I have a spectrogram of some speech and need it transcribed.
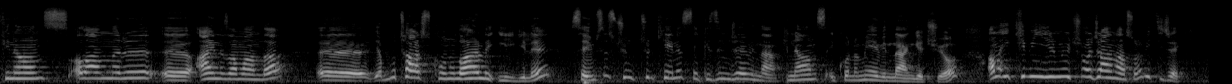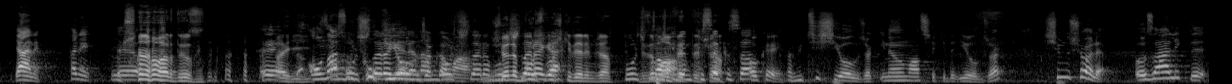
finans alanları e, aynı zamanda e, ya bu tarz konularla ilgili sevimsiz. Çünkü Türkiye'nin 8. evinden, finans, ekonomi evinden geçiyor. Ama 2023'ün ocağından sonra bitecek. Yani hani 3 e, sene var diyorsun. e, Ay. ondan Sen sonra burçlara çok iyi gel olacak ama. borçlara, Şöyle burçlara burç gel. burç gidelim Can. Burç Bizi burç mahvettin gidelim şu kısa an. kısa. Okey, müthiş iyi olacak, inanılmaz şekilde iyi olacak. Şimdi şöyle, özellikle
